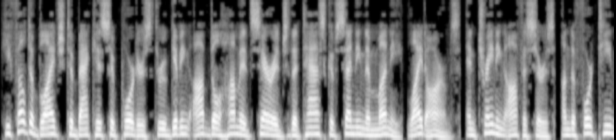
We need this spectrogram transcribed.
he felt obliged to back his supporters through giving Abdul Hamid Sarraj the task of sending them money, light arms, and training officers. On 14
